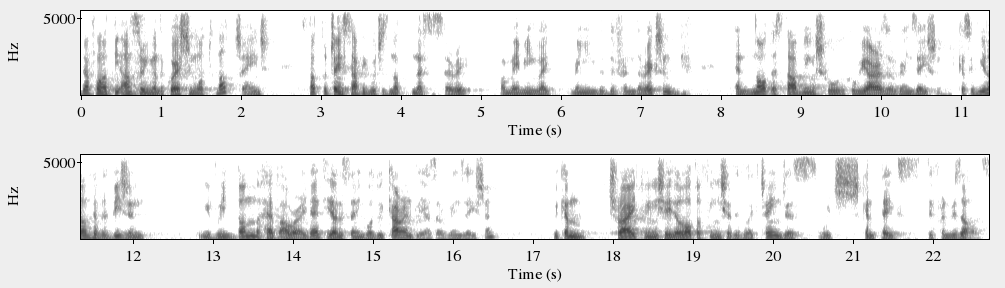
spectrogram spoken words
definitely answering on the question what to not change, it's not to change something which is not necessary, or maybe like bringing the different direction and not establish who, who we are as an organization. Because if we don't have a vision, if we don't have our identity, understanding what we currently as an organization, we can try to initiate a lot of initiatives like changes, which can take different results.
